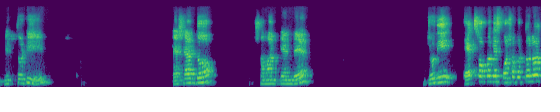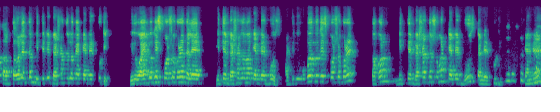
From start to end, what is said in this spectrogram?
বৃত্তটি ব্যাসার্ধ সমান কেন্দ্রের, যদি এক্স অক্ষকে স্পর্শ করতে হলো তাহলে একদম বৃত্তটির ব্যাসার্ধ হলো কেন্দ্রের কুটি যদি ওয়াই স্পর্শ করে, তাহলে বৃত্তের ব্যাসার্ধ সমান কেন্দ্রের ভুজ আর যদি উভয় অক্ষকে স্পর্শ করে, তখন বৃত্তের ব্যাসার্ধ সমান কেন্দ্রের ভুজ কেন্দ্রের কুটি কেন্দ্রের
